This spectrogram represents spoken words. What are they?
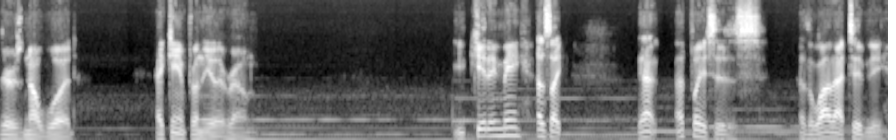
There's no wood. I came from the other room." you kidding me? I was like, that that place is has a lot of activity.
